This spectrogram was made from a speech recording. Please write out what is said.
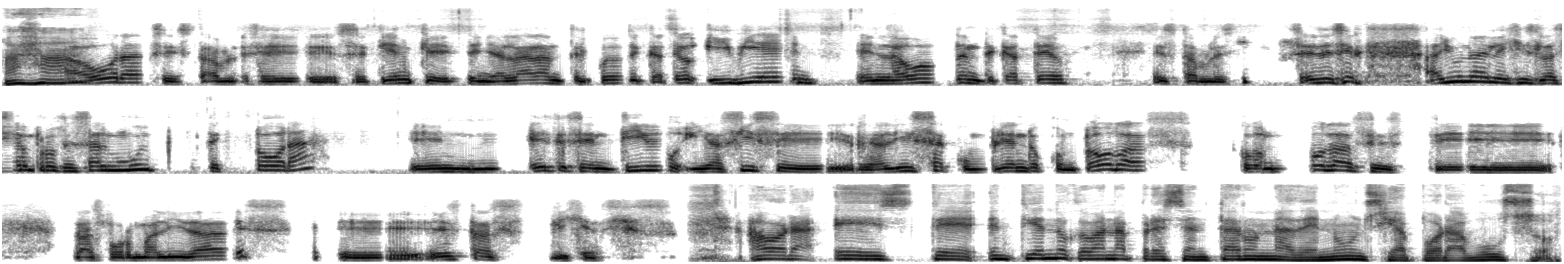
Ahora se, establece, se tienen que señalar ante el juez de cateo y bien en la orden de cateo establecidos es decir hay una legislación procesal muy protectora en este sentido y así se realiza cumpliendo con todas con todas este las formalidades eh, estas diligencias. Ahora, este entiendo que van a presentar una denuncia por abuso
